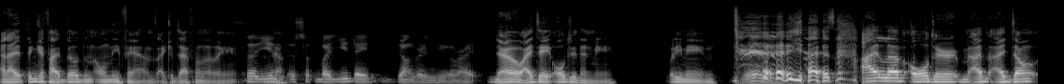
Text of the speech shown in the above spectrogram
and I think if I build an OnlyFans, I could definitely. So you, so, but you date younger than you, right? No, I date older than me. What do you mean? Really? yes, I love older. I, I don't.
